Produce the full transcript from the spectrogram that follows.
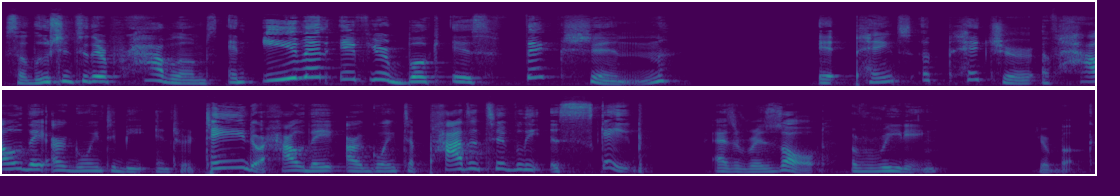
solution to their problems, and even if your book is fiction, it paints a picture of how they are going to be entertained or how they are going to positively escape as a result of reading your book.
